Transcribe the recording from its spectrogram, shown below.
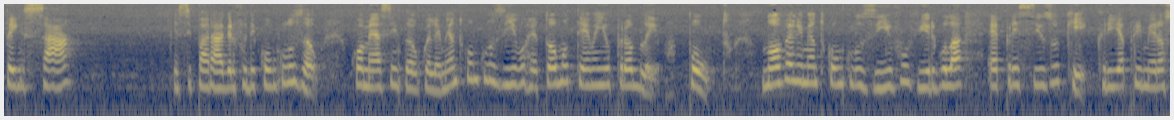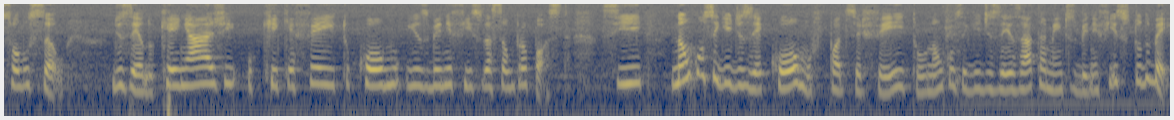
pensar esse parágrafo de conclusão. Começa então com o elemento conclusivo, retoma o tema e o problema. Ponto. Novo elemento conclusivo, vírgula, é preciso que cria a primeira solução, dizendo quem age, o que, que é feito, como e os benefícios da ação proposta. Se não conseguir dizer como pode ser feito, ou não conseguir dizer exatamente os benefícios, tudo bem,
